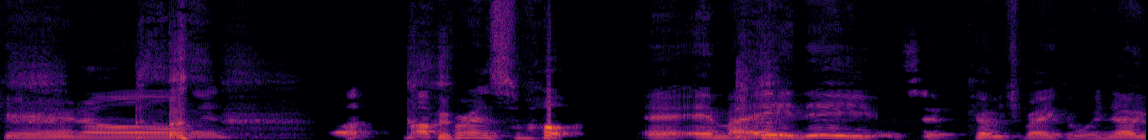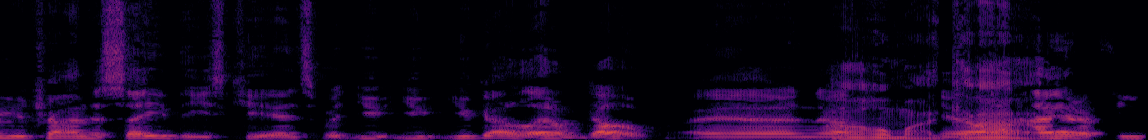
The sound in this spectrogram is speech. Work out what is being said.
carrying on, and uh, my principal and my AD said, "Coach Baker, we know you're trying to save these kids, but you you you got to let them go." And uh, oh my God, know, I had a few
